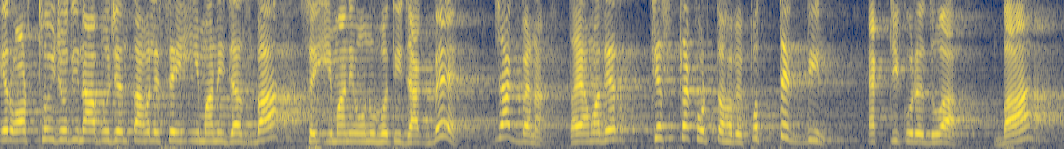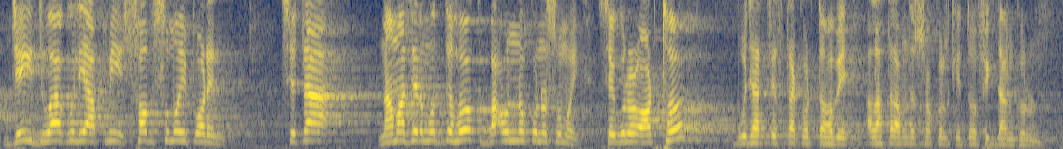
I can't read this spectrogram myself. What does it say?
এর অর্থই যদি না বুঝেন, তাহলে সেই ইমানি জাজবা, সেই ইমানি অনুভূতি জাগবে? জাগবে না। তাই আমাদের চেষ্টা করতে হবে প্রত্যেক দিন একটি করে দোয়া, বা যেই দোয়াগুলি আপনি সব সময় পড়েন, সেটা নামাজের মধ্যে হোক বা অন্য কোনো সময়, সেগুলোর অর্থ বোঝার চেষ্টা করতে হবে। আল্লাহ তালা আমাদের সকলকে তৌফিক দান করুন।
